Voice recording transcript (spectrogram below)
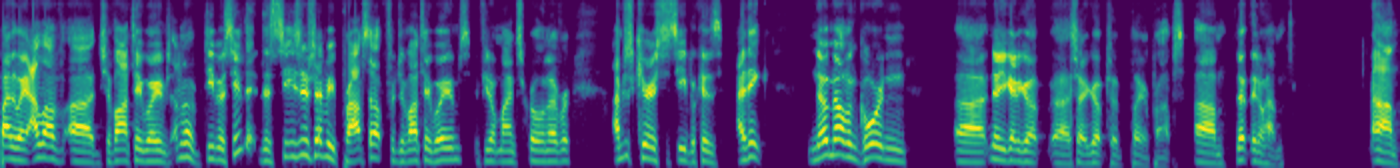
by the way, I love uh Javonte Williams. I don't know, Debo, see if the, the Caesars have any props up for Javonte Williams, if you don't mind scrolling over. I'm just curious to see because I think no Melvin Gordon. Uh, no, you got to go up. Uh, sorry, go up to player props. Um, no, they don't have them. Um,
